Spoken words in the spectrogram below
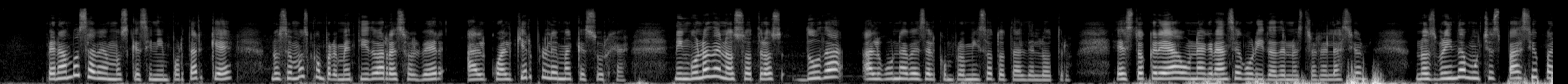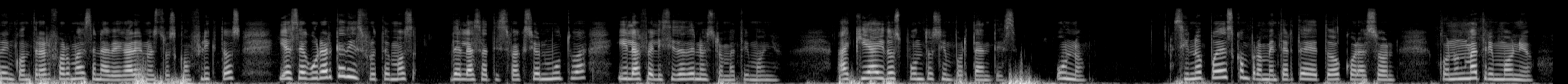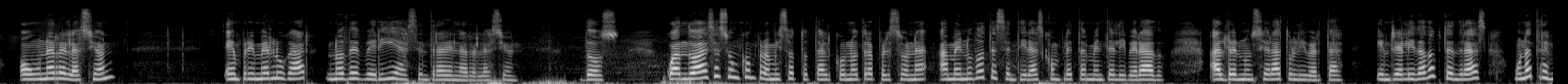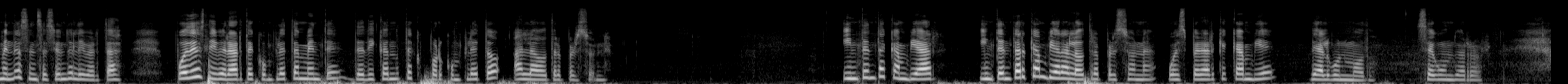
pero ambos sabemos que sin importar qué, nos hemos comprometido a resolver al cualquier problema que surja. Ninguno de nosotros duda alguna vez del compromiso total del otro. Esto crea una gran seguridad en nuestra relación. Nos brinda mucho espacio para encontrar formas de navegar en nuestros conflictos y asegurar que disfrutemos de la satisfacción mutua y la felicidad de nuestro matrimonio. Aquí hay dos puntos importantes. Uno, si no puedes comprometerte de todo corazón con un matrimonio o una relación, en primer lugar, no deberías entrar en la relación. 2. Cuando haces un compromiso total con otra persona, a menudo te sentirás completamente liberado al renunciar a tu libertad. En realidad obtendrás una tremenda sensación de libertad. Puedes liberarte completamente dedicándote por completo a la otra persona. Intenta cambiar Intentar cambiar a la otra persona o esperar que cambie de algún modo. Segundo error.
